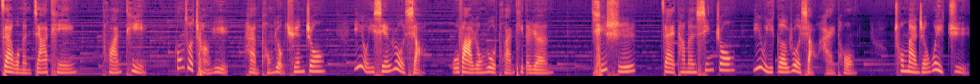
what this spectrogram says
在我们家庭、团体、工作场域和朋友圈中，也有一些弱小、无法融入团体的人。其实，在他们心中也有一个弱小孩童，充满着畏惧、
